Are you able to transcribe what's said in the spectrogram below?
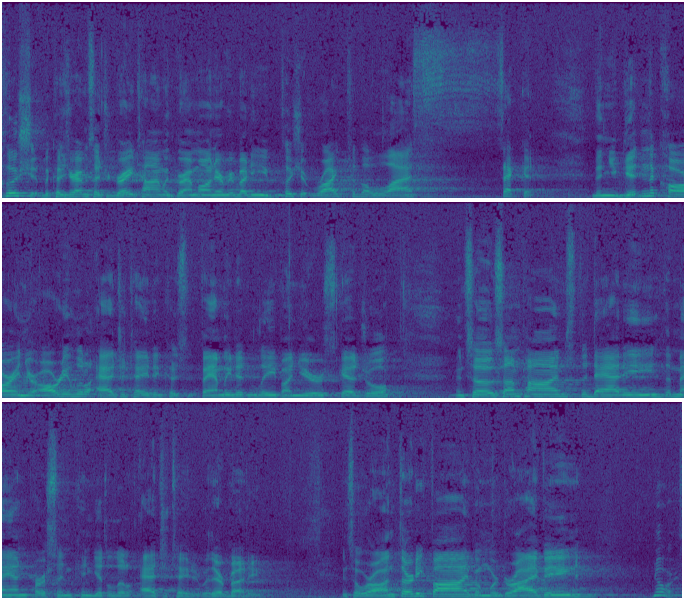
push it because you're having such a great time with grandma and everybody, you push it right to the last second. Then you get in the car and you're already a little agitated because the family didn't leave on your schedule. And so sometimes the daddy, the man person, can get a little agitated with everybody. And so we're on 35 and we're driving north.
